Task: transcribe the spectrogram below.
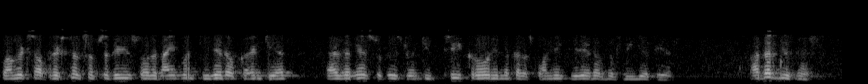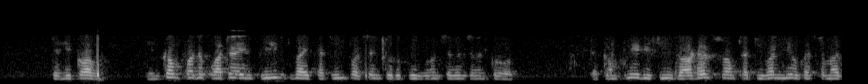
from its operational subsidiaries for the nine-month period of current year as against rupees 23 crore in the corresponding period of the previous year. Other business, telecom, income for the quarter increased by 13% to rupees 177 crore. The company received orders from 31 new customers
